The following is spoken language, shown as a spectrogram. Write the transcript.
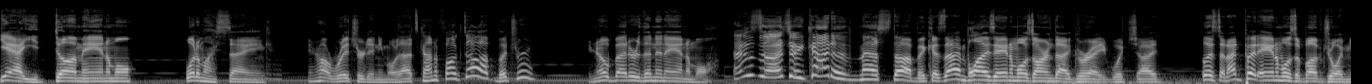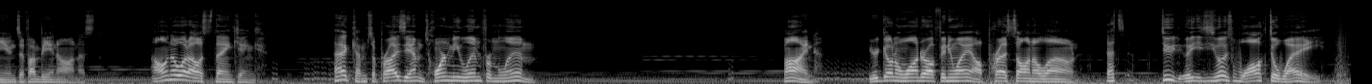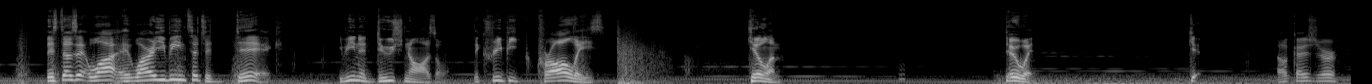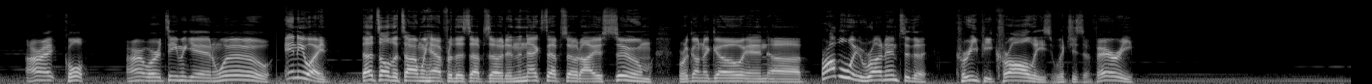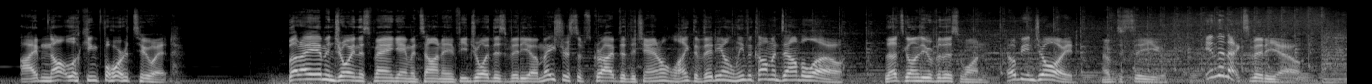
Yeah, you dumb animal. What am I saying? You're not Richard anymore. That's kind of fucked up, but true. You're no better than an animal. That's actually kind of messed up because that implies animals aren't that great, which I... Listen, I'd put animals above joy mutants if I'm being honest. I don't know what I was thinking. Heck, I'm surprised you haven't torn me limb from limb. Fine. You're gonna wander off anyway, I'll press on alone. That's... Dude, you just walked away. This doesn't... Why, why are you being such a dick? You're being a douche nozzle. The creepy crawlies. Kill him. Do it. Get... Okay, sure. Alright, cool. Alright, we're a team again. Woo! Anyway, that's all the time we have for this episode. In the next episode, I assume we're gonna go and uh, probably run into the creepy crawlies, which is a very I'm not looking forward to it. But I am enjoying this fan game a ton, and if you enjoyed this video, make sure to subscribe to the channel, like the video, and leave a comment down below. That's going to do it for this one. Hope you enjoyed. Hope to see you in the next video.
